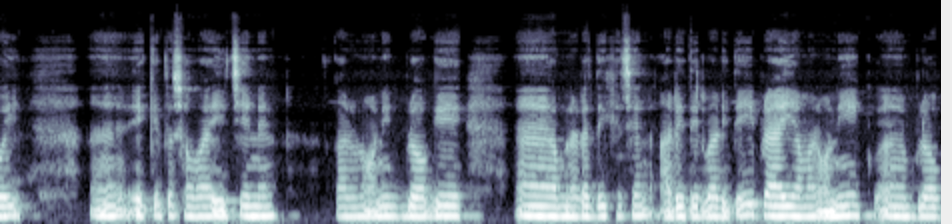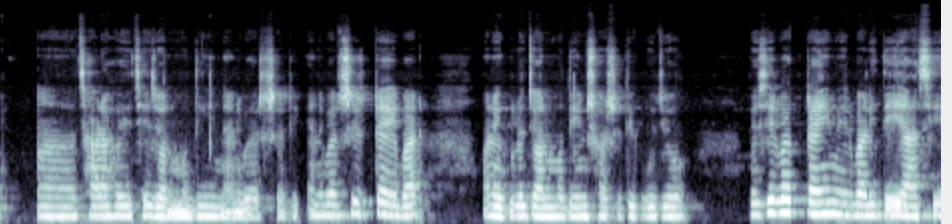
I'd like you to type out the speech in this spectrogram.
ওই একে তো সবাই চেনেন, কারণ অনেক ব্লগে আপনারা দেখেছেন। আর এদের বাড়িতেই প্রায় আমার অনেক ব্লগ ছাড়া হয়েছে, জন্মদিন অ্যানিভার্সারি অ্যানিভার্সারিটা এবার অনেকগুলো জন্মদিন, সরস্বতী পুজো, বেশিরভাগ টাইম এর বাড়িতেই আসি।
